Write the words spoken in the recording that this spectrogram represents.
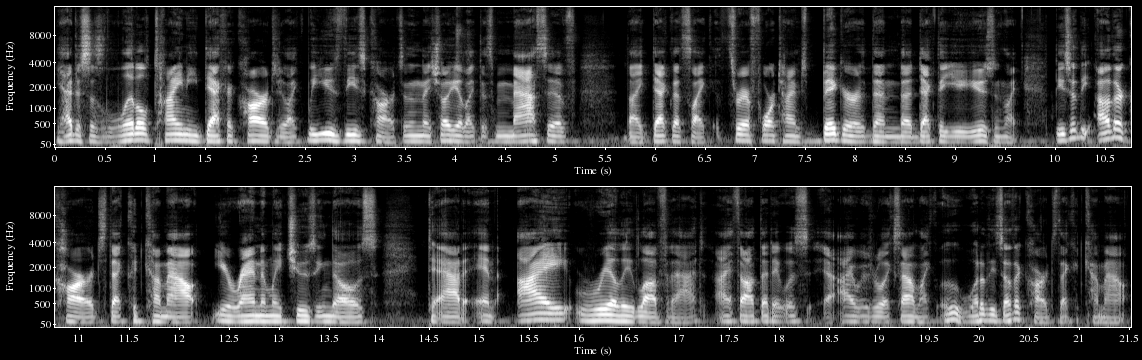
you had just this little tiny deck of cards. You're like, we use these cards, and then they show you like this massive like deck that's like three or four times bigger than the deck that you used and like these are the other cards that could come out. You're randomly choosing those to add and i really love that. I thought that it was i was really excited. I'm like ooh what are these other cards that could come out?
